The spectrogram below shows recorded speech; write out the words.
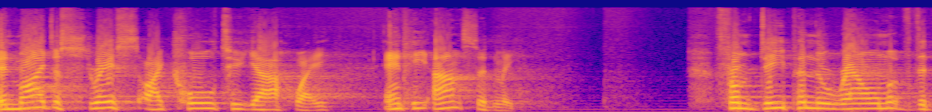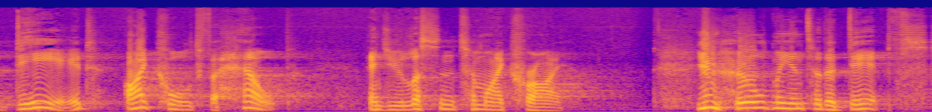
In my distress, I called to Yahweh and he answered me. From deep in the realm of the dead, I called for help, and you listened to my cry. You hurled me into the depths,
